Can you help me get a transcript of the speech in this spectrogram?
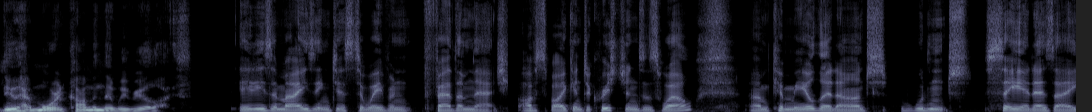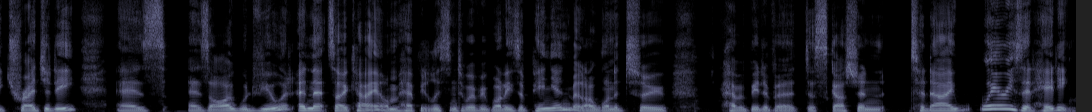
do have more in common than we realize. It is amazing just to even fathom that. I've spoken to Christians as well, um, Kameel, that aren't wouldn't see it as a tragedy, as as I would view it, and that's okay. I'm happy to listen to everybody's opinion, but I wanted to have a bit of a discussion today. Where is it heading?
